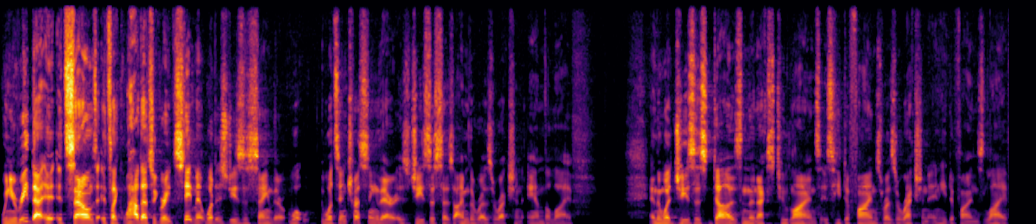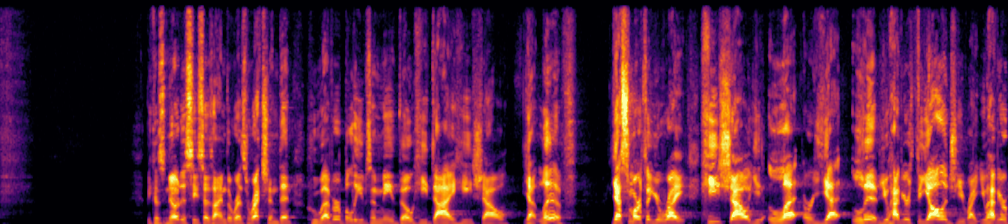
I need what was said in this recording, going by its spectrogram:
When you read that, it, it sounds, it's like, wow, that's a great statement. What is Jesus saying there? Well, what's interesting there is Jesus says, I'm the resurrection and the life. And then what Jesus does in the next two lines is he defines resurrection and he defines life. Because notice he says, I am the resurrection. Then whoever believes in me, though he die, he shall yet live. Yes, Martha, you're right. He shall let or yet live. You have your theology right. You have your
